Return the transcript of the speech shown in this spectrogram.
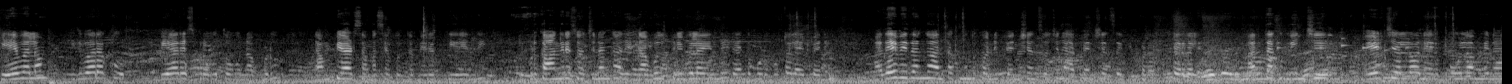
కేవలం ఇదివరకు బీఆర్ఎస్ ప్రభుత్వం ఉన్నప్పుడు డంప్ యార్డ్ సమస్య కొంత మేరకు తీరింది. ఇప్పుడు కాంగ్రెస్ వచ్చినాక అది డబుల్ త్రిబుల్ అయింది. రెండు మూడు గుట్టలు అయిపోయినాయి. అదేవిధంగా అంతకుముందు కొన్ని పెన్షన్స్ వచ్చినాయి ఆ పెన్షన్స్ ఇప్పుడు పెరగలేదు. అంతకు మించి మేడ్చల్లో నేను పూలమ్మినా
